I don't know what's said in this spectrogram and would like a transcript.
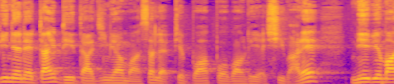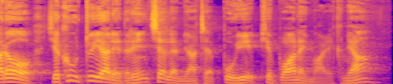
ပြည်내နဲ့တိုင်းဒေသကြီးများမှာဆက်လက်ဖြစ်ပွားပေါ်ပေါက်လျက်ရှိပါတယ်။မြေပြင်မှာတော့ယခုတွေ့ရတဲ့သတင်းအချက်အလက်များထက်ပို၍ဖြစ်ပွားနိုင်ပါတယ်ခင်ဗျာ။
